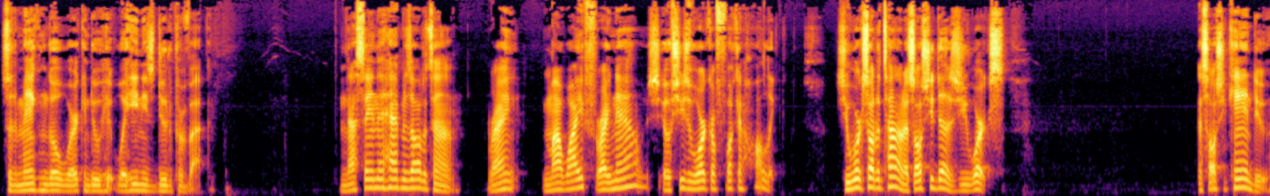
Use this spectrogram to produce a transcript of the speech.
So the man can go work and do what he needs to do to provide. I'm not saying that happens all the time, right? My wife right now, she, oh, she's a worker fucking holic. She works all the time. That's all she does. She works. That's all she can do,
